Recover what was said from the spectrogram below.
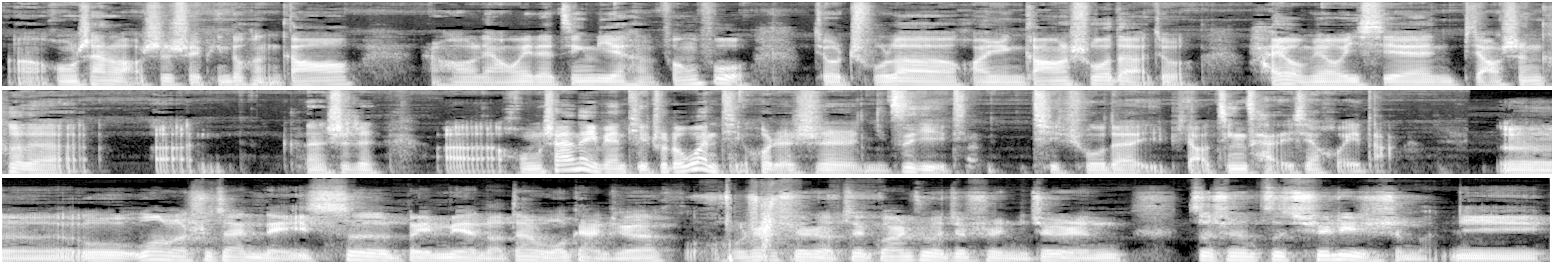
呃，红山老师水平都很高，然后两位的经历也很丰富，就除了怀云刚刚说的，就还有没有一些比较深刻的，呃。可能是呃红山那边提出的问题，或者是你自己提提出的比较精彩的一些回答。呃，我忘了是在哪一次被面的，但是我感觉红山学者最关注的就是你这个人自身自驱力是什么？你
